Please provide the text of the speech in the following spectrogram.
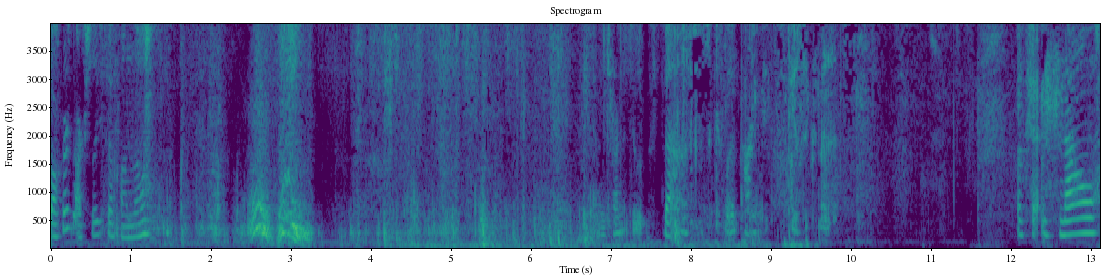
Soccer's actually so fun though. I'm trying to do it fast because I've already made this video six minutes. Okay, now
